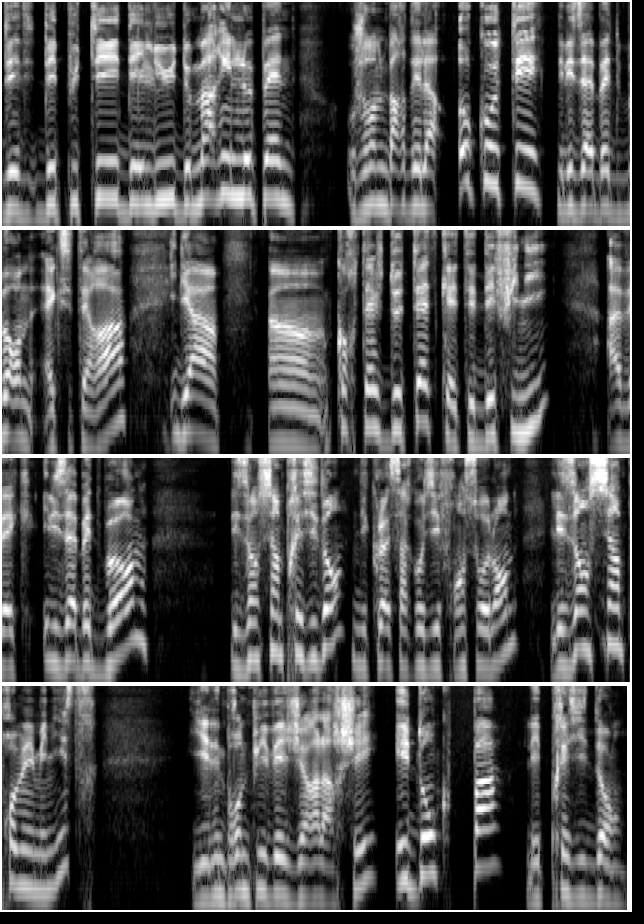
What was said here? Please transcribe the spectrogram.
des députés, d'élus, de Marine Le Pen au journal Bardella aux côtés d'Elisabeth Borne, etc. Il y a un cortège de tête qui a été défini avec Elisabeth Borne, les anciens présidents, Nicolas Sarkozy, François Hollande, les anciens premiers ministres, Hélène Braun-Pivet, Gérard Larcher, et donc pas les présidents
